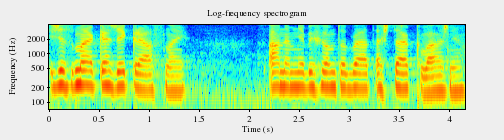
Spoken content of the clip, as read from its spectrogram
že jsme každý krásný a neměli bychom to brát až tak vážně.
